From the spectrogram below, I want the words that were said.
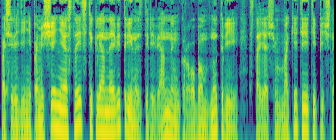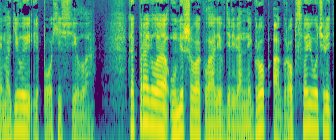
Посередине помещения стоит стеклянная витрина с деревянным гробом внутри, стоящим в макете типичной могилы эпохи Силла. Как правило, умершего клали в деревянный гроб, а гроб, в свою очередь,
